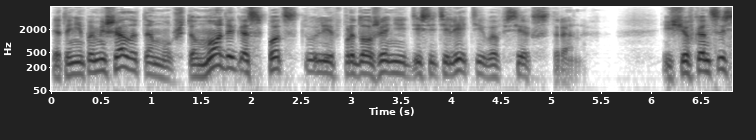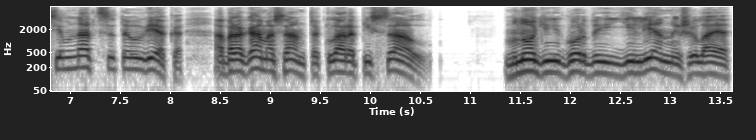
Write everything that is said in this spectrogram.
Это не помешало тому, что моды господствовали в продолжении десятилетий во всех странах. Еще в конце XVII века Абрагама Санта-Клара писал, многие гордые Елены, желая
